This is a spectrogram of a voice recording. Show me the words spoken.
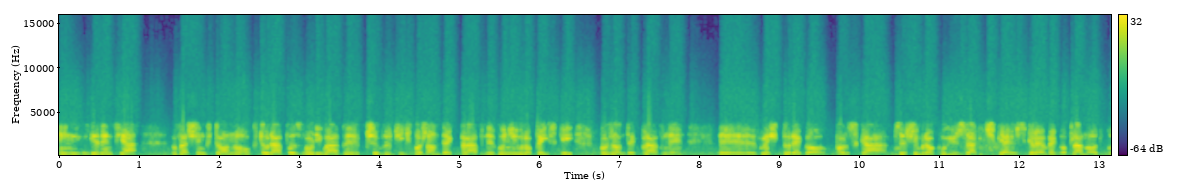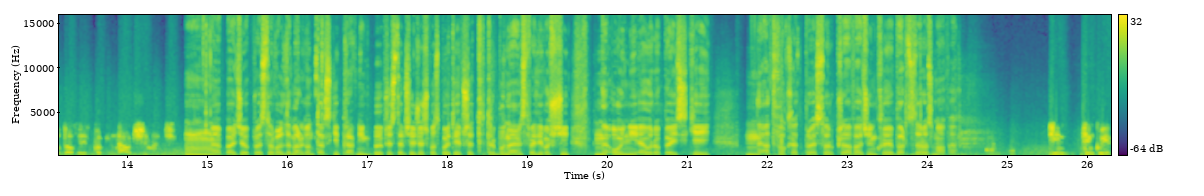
ingerencja Waszyngtonu, która pozwoliłaby przywrócić porządek prawny w Unii Europejskiej, porządek prawny, myśl którego Polska w zeszłym roku już zaliczkę z Krajowego Planu Odbudowy powinna otrzymać. Mm, Powiedział profesor Waldemar Gontarski, prawnik, były przedstawiciel Rzeczpospolitej przed Trybunałem Sprawiedliwości Unii Europejskiej, mm, adwokat, profesor prawa. Dziękuję bardzo za rozmowę. Dzie- dziękuję.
